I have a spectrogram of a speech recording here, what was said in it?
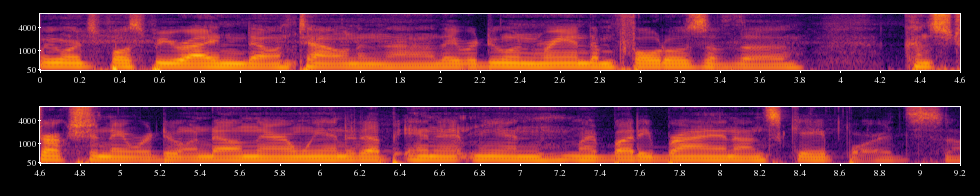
We weren't supposed to be riding downtown, and uh, they were doing random photos of the construction they were doing down there, and we ended up in it, me and my buddy Brian on skateboards. So,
